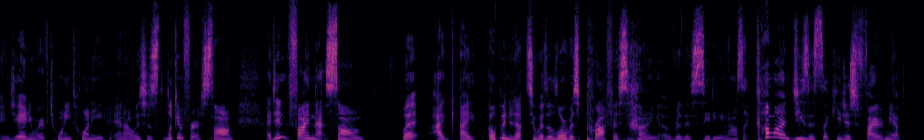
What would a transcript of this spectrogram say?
in January of 2020, and I was just looking for a song. I didn't find that song, but I, I opened it up to where the Lord was prophesying over this city. And I was like, come on, Jesus. Like, He just fired me up.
